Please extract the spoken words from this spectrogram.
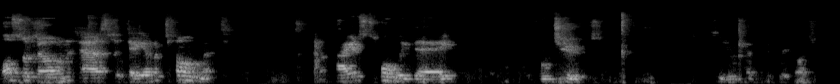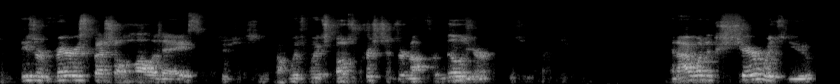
also known as the Day of Atonement, the highest holy day for Jews. These are very special holidays with which most Christians are not familiar. And I wanted to share with you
